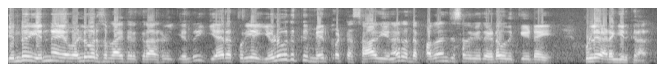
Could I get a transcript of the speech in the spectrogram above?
என்று என்ன வள்ளுவர் சமுதாயத்தில் இருக்கிறார்கள் என்று ஏறக்குறைய எழுபதுக்கு மேற்பட்ட சாதியினர் அந்த பதினஞ்சு சதவீத இடஒதுக்கீடை உள்ளே அடங்கியிருக்கிறார்கள்.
